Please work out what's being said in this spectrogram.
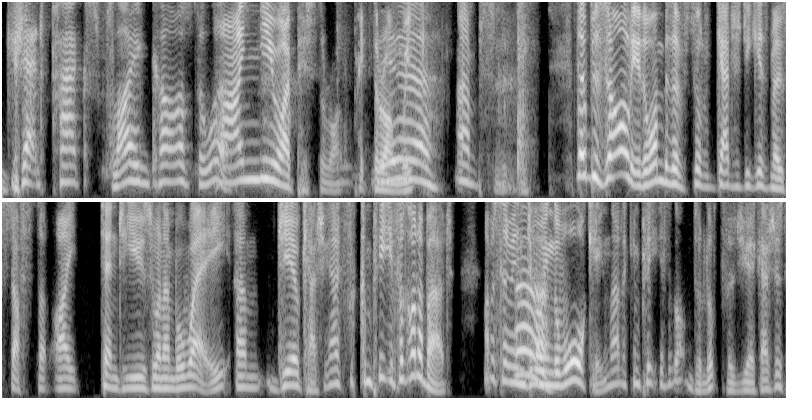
jetpacks, flying cars, the works. I knew I pissed the wrong, picked the wrong yeah. week. Absolutely. Though bizarrely, the one with the sort of gadgety gizmo stuff that I tend to use when I'm away, um, geocaching, I completely forgot about. I was so enjoying the walking that I completely forgotten to look for the geocaches.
